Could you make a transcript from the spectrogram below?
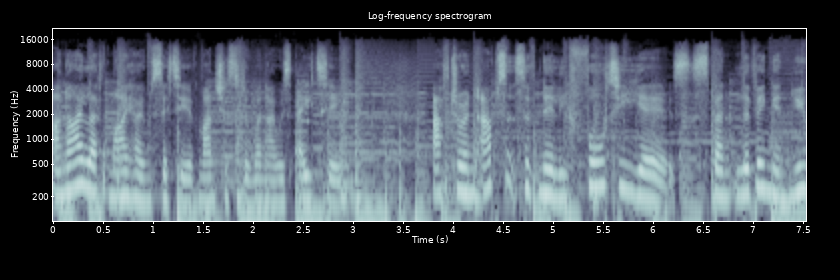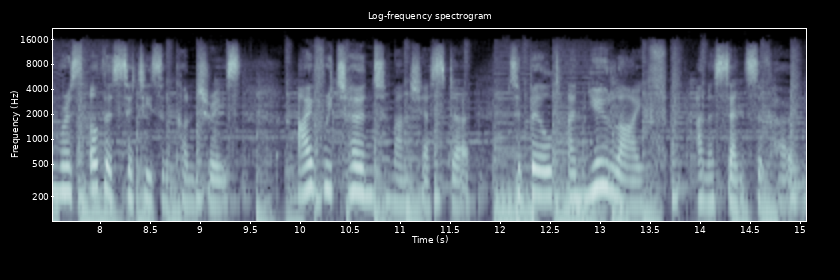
and I left my home city of Manchester when I was 18. After an absence of nearly 40 years spent living in numerous other cities and countries, I've returned to Manchester to build a new life and a sense of home.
